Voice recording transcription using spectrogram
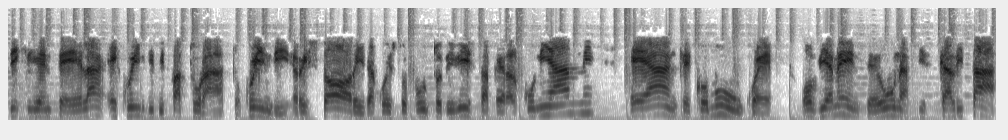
di clientela e quindi di fatturato. Quindi ristori da questo punto di vista per alcuni anni e anche comunque ovviamente una fiscalità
